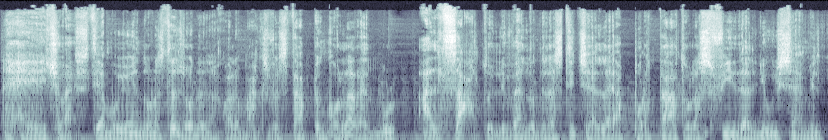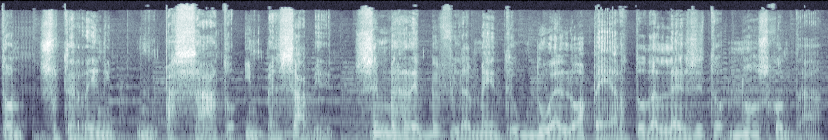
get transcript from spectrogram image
E cioè stiamo vivendo una stagione nella quale Max Verstappen con la Red Bull alzato il livello dell'asticella e ha portato la sfida a Lewis Hamilton su terreni in passato impensabili. Sembrerebbe finalmente un duello aperto dall'esito non scontato.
